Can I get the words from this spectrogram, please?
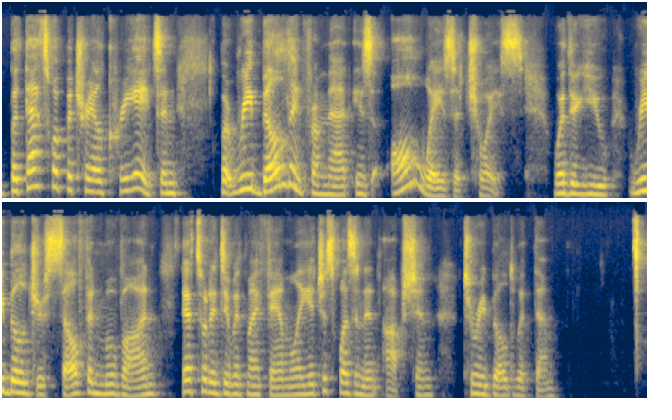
but that's what betrayal creates and but rebuilding from that is always a choice whether you rebuild yourself and move on that's what i did with my family it just wasn't an option to rebuild with them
